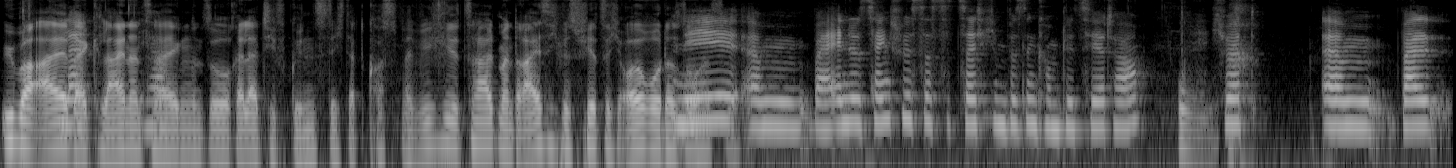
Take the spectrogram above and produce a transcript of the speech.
überall Vielleicht, bei Kleinanzeigen ja. und so relativ günstig. Das kostet, wie viel zahlt man? 30 bis 40 Euro oder so? Nee, ähm, bei Angel Sanctuary ist das tatsächlich ein bisschen komplizierter. Oh. Ich würde, ähm, weil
